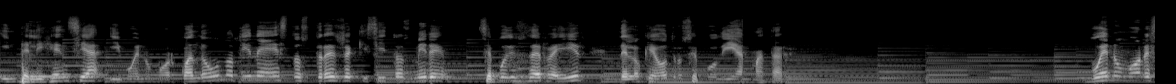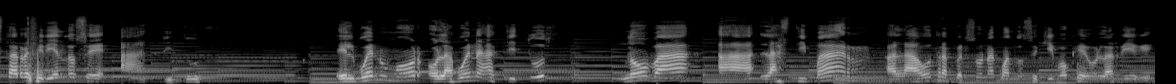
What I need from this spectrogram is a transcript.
inteligencia y buen humor. Cuando uno tiene estos tres requisitos, miren, se puede hacer reír de lo que otros se podían matar. Buen humor está refiriéndose a actitud. El buen humor o la buena actitud no va a lastimar a la otra persona cuando se equivoque o la riegue.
